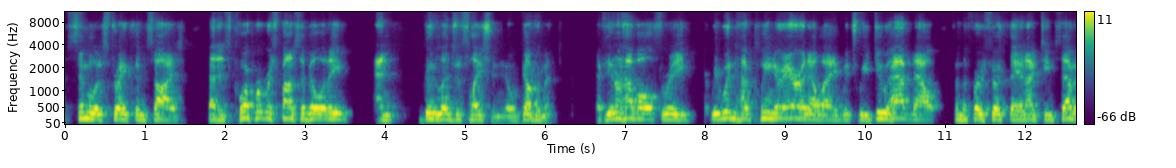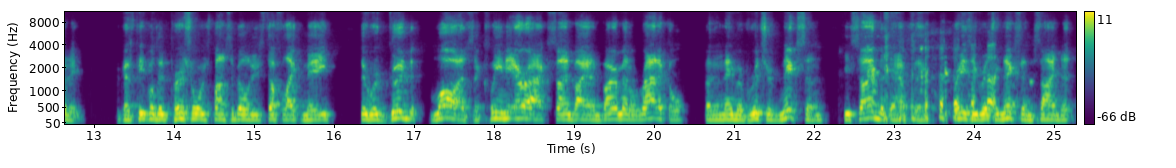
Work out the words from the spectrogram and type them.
similar strength and size. That is corporate responsibility and good legislation, you know, government. If you don't have all three, we wouldn't have cleaner air in LA, which we do have now from the first Earth Day in 1970, because people did personal responsibility stuff like me. There were good laws, the Clean Air Act signed by an environmental radical by the name of Richard Nixon. He signed the damn thing. Crazy Richard Nixon signed it.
